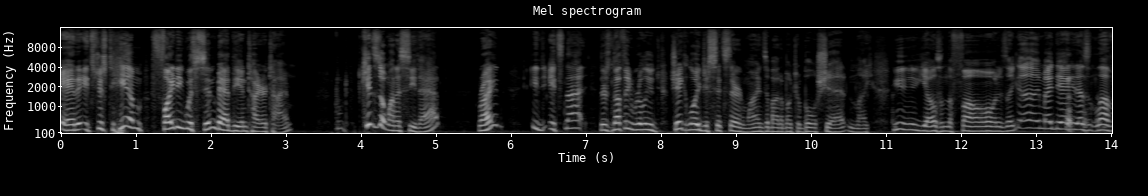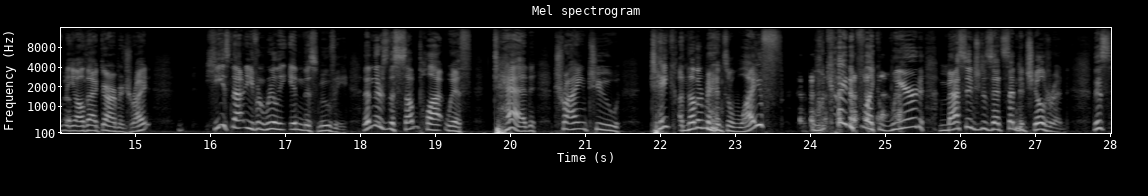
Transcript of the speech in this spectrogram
and it's just him fighting with Sinbad the entire time. Kids don't want to see that, right? It, it's not. There's nothing really. Jake Lloyd just sits there and whines about a bunch of bullshit and like yells on the phone. It's like, oh, my daddy doesn't love me. All that garbage, right? he's not even really in this movie. Then there's the subplot with Ted trying to take another man's wife. What kind of like weird message does that send to children? This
